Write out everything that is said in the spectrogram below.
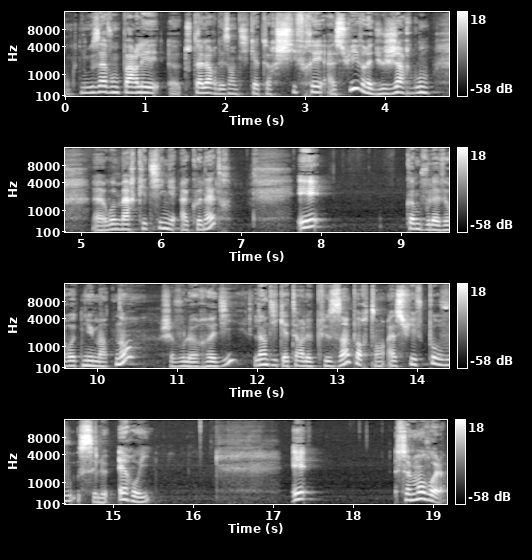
Donc nous avons parlé euh, tout à l'heure des indicateurs chiffrés à suivre et du jargon euh, web marketing à connaître. Et comme vous l'avez retenu maintenant, je vous le redis, l'indicateur le plus important à suivre pour vous, c'est le ROI. Et seulement voilà,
